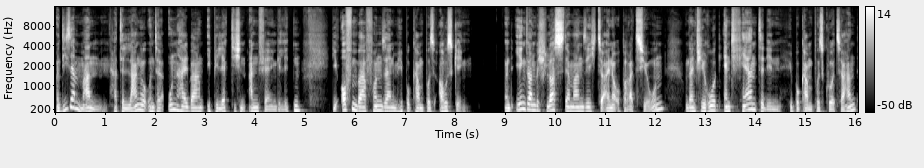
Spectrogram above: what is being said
Und dieser Mann hatte lange unter unheilbaren epileptischen Anfällen gelitten, die offenbar von seinem Hippocampus ausgingen. Und irgendwann beschloss der Mann sich zu einer Operation und ein Chirurg entfernte den Hippocampus kurzerhand.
